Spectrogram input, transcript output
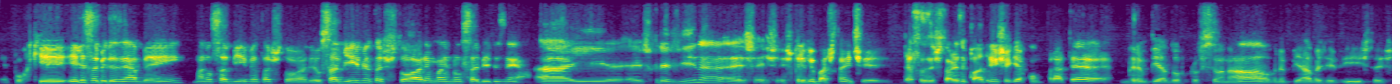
É porque ele sabia desenhar bem, mas não sabia inventar história. Eu sabia inventar história, mas não sabia desenhar. Aí eu escrevi, né? escrevi bastante dessas histórias em quadrinhos. Cheguei a comprar até grampeador profissional, grampeava as revistas.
